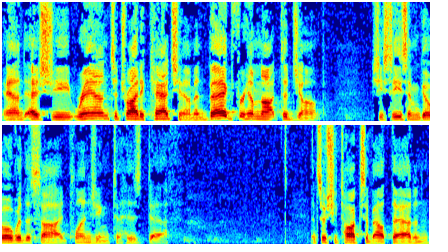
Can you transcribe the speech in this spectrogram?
And as she ran to try to catch him and begged for him not to jump, she sees him go over the side, plunging to his death. And so she talks about that, and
